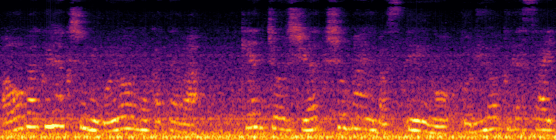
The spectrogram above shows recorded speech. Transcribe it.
青葉区役所にご用の方は県庁市役所前バス停をご利用ください。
